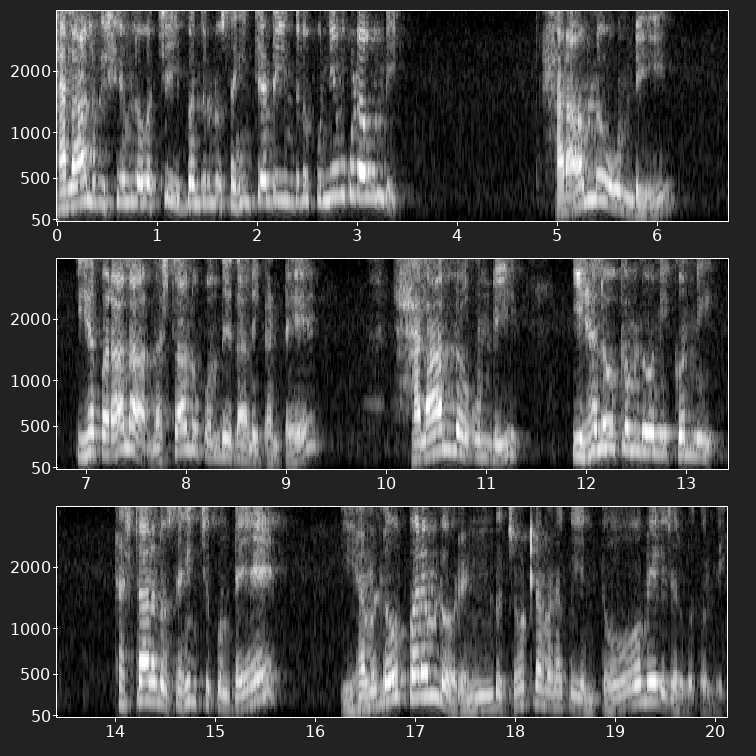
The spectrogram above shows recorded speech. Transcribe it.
హలాల్ విషయంలో వచ్చే ఇబ్బందులను సహించండి ఇందులో పుణ్యం కూడా ఉంది. హరాంలో ఉండి ఇహపరాల నష్టాలు పొందేదానికంటే హలాల్లో ఉండి ఇహలోకంలోని కొన్ని కష్టాలను సహించుకుంటే ఇహంలో పరంలో రెండు చోట్ల మనకు ఎంతో మేలు జరుగుతుంది.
